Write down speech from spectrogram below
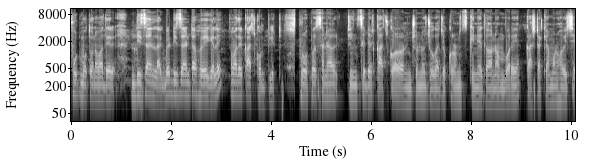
ফুট মতন আমাদের ডিজাইন লাগবে। ডিজাইনটা হয়ে গেলে আমাদের কাজ কমপ্লিট প্রফেশনাল টিন শেডের কাজ করার জন্য যোগাযোগ করুন। স্ক্রিনে দেওয়া নম্বরে। কাজটা কেমন হয়েছে?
